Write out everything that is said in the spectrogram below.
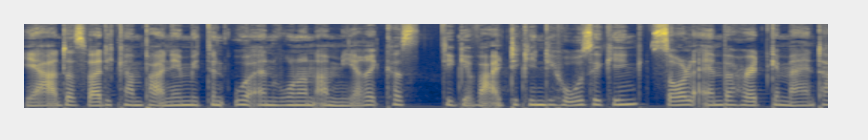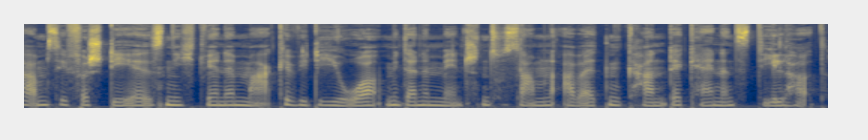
ja, das war die Kampagne mit den Ureinwohnern Amerikas, die gewaltig in die Hose ging, soll Amber Heard gemeint haben, sie verstehe es nicht, wie eine Marke wie Dior mit einem Menschen zusammenarbeiten kann, der keinen Stil hat.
